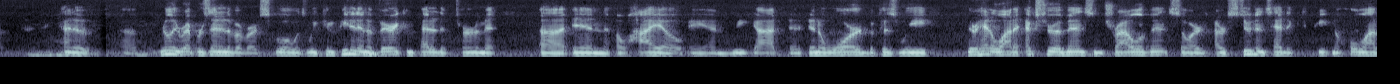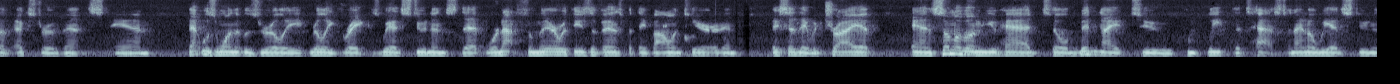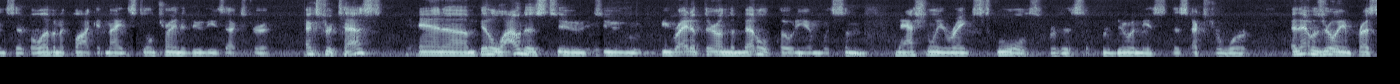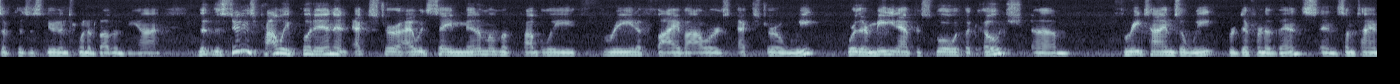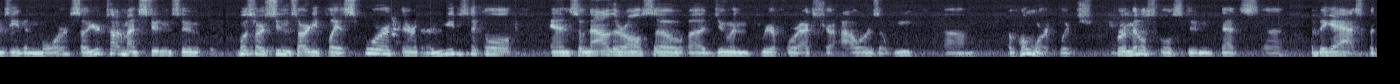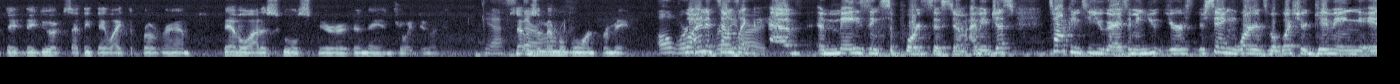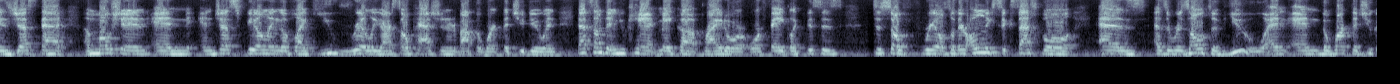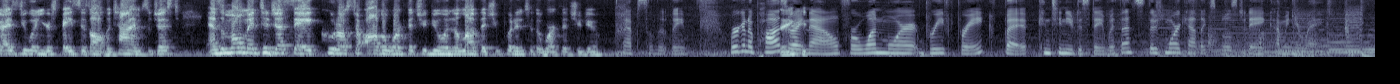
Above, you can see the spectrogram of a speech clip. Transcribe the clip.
kind of uh, really representative of our school was we competed in a very competitive tournament uh, in ohio and we got an, an award because we there had a lot of extra events and trial events so our, our students had to compete in a whole lot of extra events and that was one that was really really great because we had students that were not familiar with these events but they volunteered and they said they would try it. And some of them you had till midnight to complete the test. And i know we had students at 11 o'clock at night still trying to do these extra extra tests. And um, it allowed us to to be right up there on the medal podium with some nationally ranked schools for this for doing this this extra work, and that was really impressive because the students went above and beyond. The, the students probably put in an extra, I would say, minimum of probably three to five hours extra a week, where they're meeting after school with the coach. Um, three times a week for different events and sometimes even more. So you're talking about students who, most of our students already play a sport, they're in a musical, and so now they're also uh, doing three or four extra hours a week um, of homework, which for a middle school student, that's uh, a big ask, but they, they do it because I think they like the program. They have a lot of school spirit and they enjoy doing it. Yes. So that was a memorable one for me all well, and it really sounds like hard. you have amazing support system. I mean, just talking to you guys, I mean, you, you're you're saying words, but what you're giving is just that emotion and and just feeling of like you really are so passionate about the work that you do, and that's something you can't make up, right, or or fake. Like this is just so real. So they're only successful as as a result of you and and the work that you guys do in your spaces all the time. So just as a moment to just say kudos to all the work that you do and the love that you put into the work that you do. Absolutely. We're going to pause Thank right you. now for one more brief break, but continue to stay with us. There's more Catholic schools today coming your way.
